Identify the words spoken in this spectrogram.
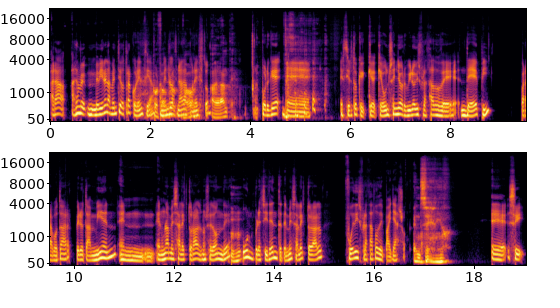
ahora, ahora me, me viene a la mente otra coherencia, Por también favor, relacionada por con esto. Adelante. Porque eh, es cierto que, que- que un señor vino disfrazado de, de EPI para votar, pero también en, en una mesa electoral, no sé dónde, un presidente de mesa electoral fue disfrazado de payaso. En serio. Eh, sí,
